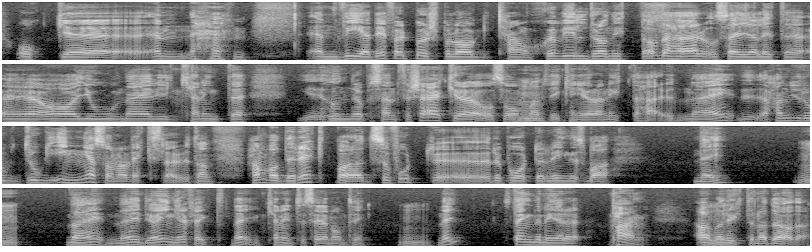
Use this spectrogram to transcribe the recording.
Och eh, en, en vd för ett börsbolag kanske vill dra nytta av det här och säga lite, eh, ja, jo, nej, vi kan inte 100% försäkra oss om att vi kan göra nytta här. Nej, han drog, drog inga sådana växlar, utan han var direkt bara, så fort eh, reportern ringde så bara, nej, Mm. nej, nej, det har ingen effekt, nej, kan inte säga någonting, Mm. nej, stängde ner det, pang, alla ryktena döda.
